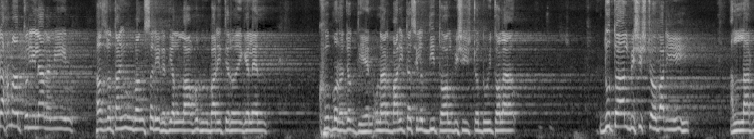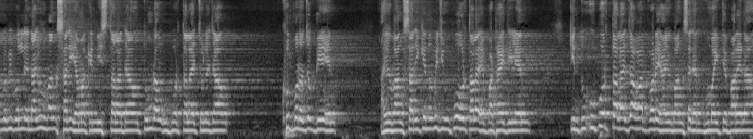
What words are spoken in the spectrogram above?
রহমাতুল্লিল আলমিন হজরত আয়ুব আনসারি রেদি আল্লাহনুর বাড়িতে রয়ে গেলেন। খুব মনোযোগ দিয়েন। ওনার বাড়িটা ছিল দ্বিতল বিশিষ্ট দুই তলা দুতল বিশিষ্ট বাড়ি। আল্লাহর নবী বললেন, আয়ুব আনসারি, আমাকে নিচতলা দাও তোমরা উপর তলায় চলে যাও। খুব মনোযোগ দিন আয়ুব আনসারিকে নবীজি উপর তলায় পাঠাই দিলেন। কিন্তু উপর তলায় যাওয়ার পরে আয়ুব আনসারি আর ঘুমাইতে পারে না।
